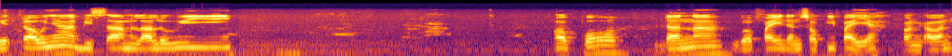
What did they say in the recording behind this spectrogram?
Withdrawnya bisa melalui Oppo, Dana, GoPay dan ShopeePay ya, kawan-kawan.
